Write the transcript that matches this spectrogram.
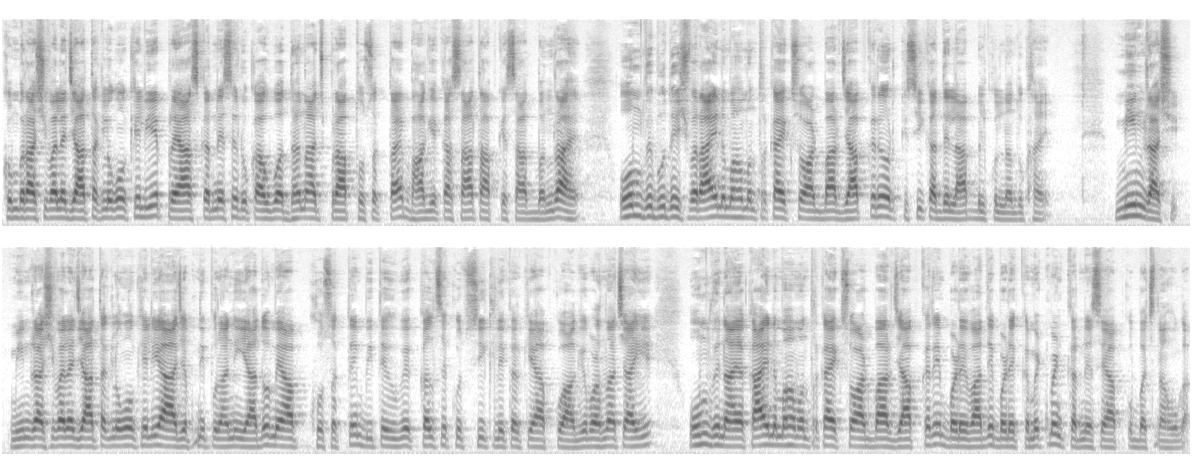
कुंभ राशि वाले जातक लोगों के लिए प्रयास करने से रुका हुआ धन आज प्राप्त हो सकता है, भाग्य का साथ आपके साथ बन रहा है। ओम विभुदेश्वराय नमः मंत्र का 108 बार जाप करें और किसी का दिल आप बिल्कुल ना दुखाएँ। मीन राशि। मीन राशि वाले जातक लोगों के लिए आज अपनी पुरानी यादों में आप खो सकते हैं। बीते हुए कल से कुछ सीख लेकर के आपको आगे बढ़ना चाहिए। ओम विनायकाय नमः मंत्र का 108 बार जाप करें। बड़े वादे, बड़े कमिटमेंट करने से आपको बचना होगा।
